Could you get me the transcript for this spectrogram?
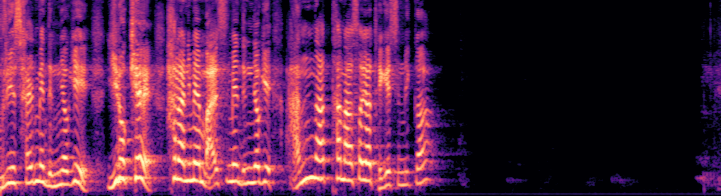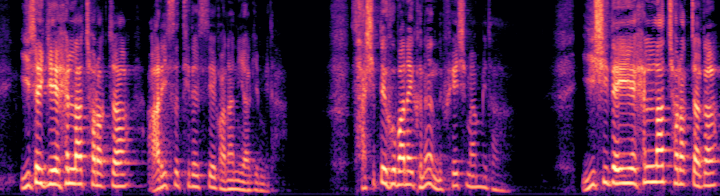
우리의 삶의 능력이 이렇게 하나님의 말씀의 능력이 안 나타나서야 되겠습니까? 2세기의 헬라 철학자 아리스티데스에 관한 이야기입니다. 40대 후반에 그는 회심합니다. 이 시대의 헬라 철학자가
